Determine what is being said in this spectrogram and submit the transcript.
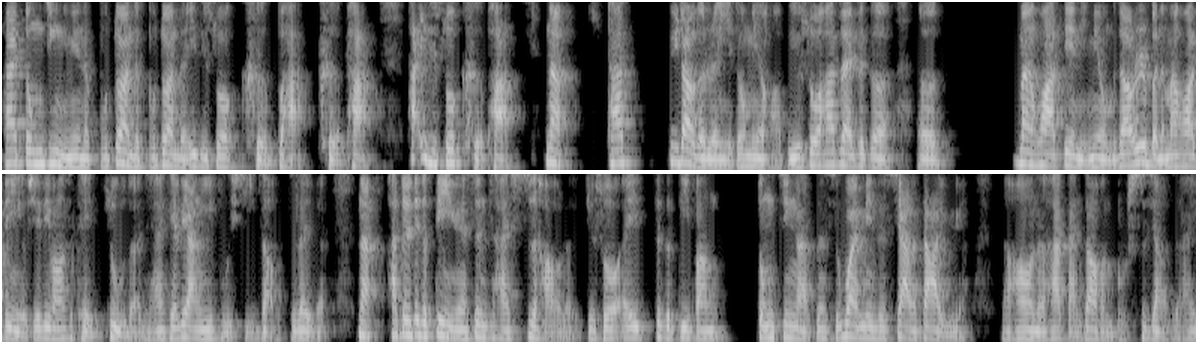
他在东京里面呢，不断的、不断的一直说可怕、可怕，他一直说可怕。那他遇到的人也都没有好，比如说他在这个呃漫画店里面，我们知道日本的漫画店有些地方是可以住的，你还可以晾衣服、洗澡之类的。那他对这个店员甚至还示好了，就说：“哎，这个地方东京啊，真是外面真下了大雨啊。”然后呢，他感到很不适，这样子，还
